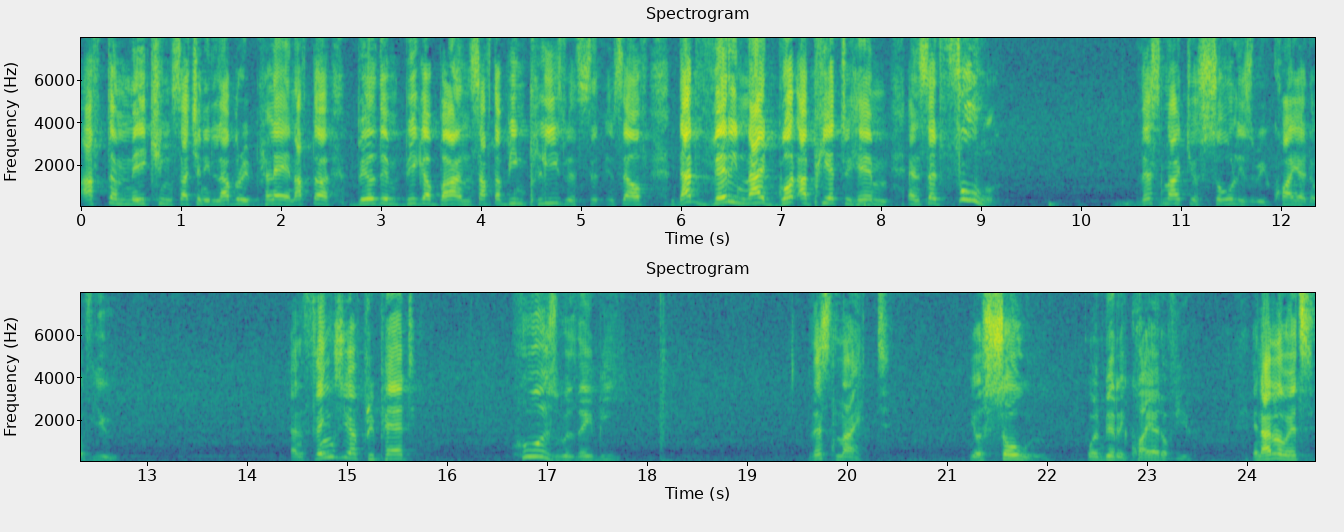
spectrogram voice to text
after making such an elaborate plan, after building bigger barns, after being pleased with himself, that very night God appeared to him and said, Fool, this night your soul is required of you. And things you have prepared, whose will they be? this night, your soul will be required of you. In other words,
